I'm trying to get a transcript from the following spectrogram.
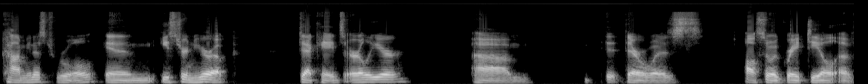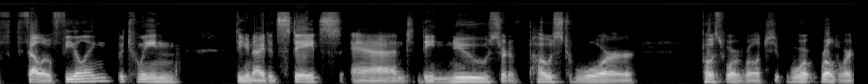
communist rule in eastern europe decades earlier. Um, it, there was also a great deal of fellow feeling between the United States and the new sort of post-war, post-World War II, World War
